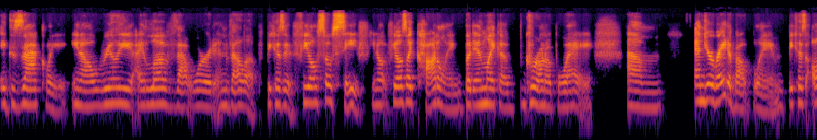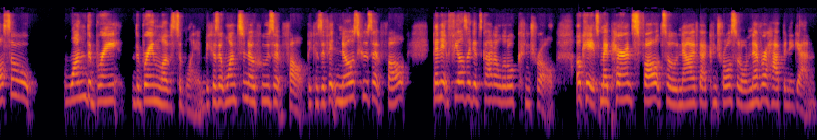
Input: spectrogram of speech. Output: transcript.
Exactly. You know, really, I love that word envelop because it feels so safe. You know, it feels like coddling, but in like a grown up way. Um, and you're right about blame because also one the brain the brain loves to blame because it wants to know who's at fault because if it knows who's at fault then it feels like it's got a little control. Okay it's my parents fault so now i've got control so it'll never happen again.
